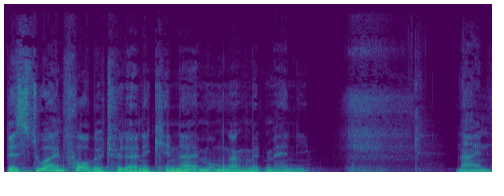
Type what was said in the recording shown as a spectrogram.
Bist du ein Vorbild für deine Kinder im Umgang mit dem Handy? Nein,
